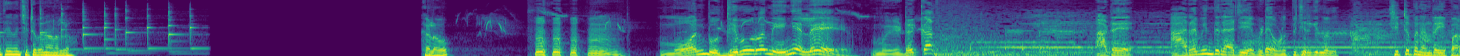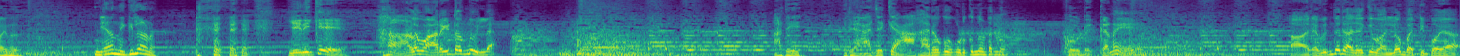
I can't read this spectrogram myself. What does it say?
മഹാദേവൻ ചിറ്റപ്പനാണല്ലോ. ഹലോ? മോൻ ബുദ്ധിപൂർവം നീങ്ങല്ലേ മിടുക്ക ആട്ടെ അരവിന്ദ് രാജ എവിടെ ഒളിപ്പിച്ചിരിക്കുന്നത്? ചിറ്റപ്പൻ എന്താ ഈ പറയുന്നത്? ഞാൻ നിഖിലാണ്. എനിക്ക് ആൾ മാറിയിട്ടൊന്നുമില്ല. അതെ രാജയ്ക്ക് ആഹാരമൊക്കെ കൊടുക്കുന്നുണ്ടല്ലോ. കൊടുക്കണേ. അരവിന്ദ് രാജയ്ക്ക് വല്ലോം പറ്റിപ്പോയാ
